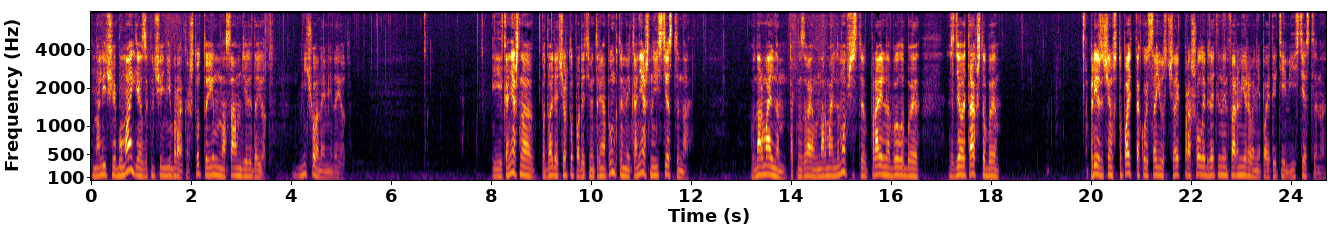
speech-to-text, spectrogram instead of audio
наличие бумаги о заключении брака что-то им на самом деле дает ничего она им не дает. И, конечно, подводя черту под этими тремя пунктами, конечно, естественно, в нормальном, так называемом нормальном обществе правильно было бы сделать так, чтобы прежде чем вступать в такой союз, человек прошел обязательно информирование по этой теме, естественно.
